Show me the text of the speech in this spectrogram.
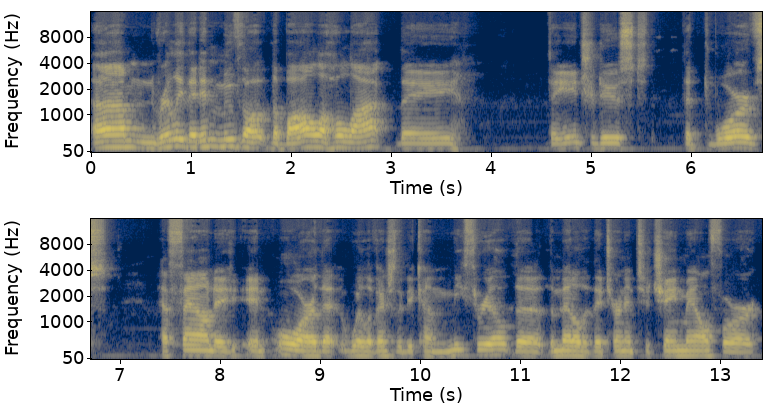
Um, really, they didn't move the, the ball a whole lot. They they introduced the dwarves have found a an ore that will eventually become mithril, the the metal that they turn into chainmail for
